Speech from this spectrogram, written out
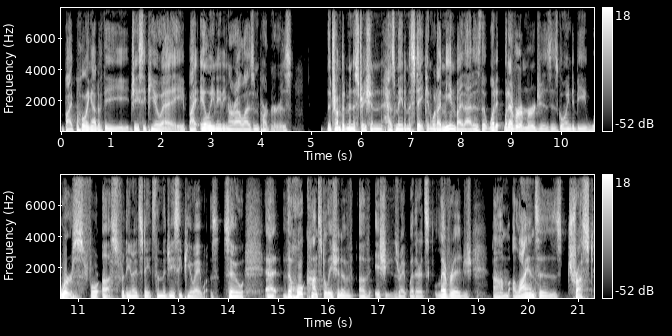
by pulling out of the JCPOA, by alienating our allies and partners, the Trump administration has made a mistake. And what I mean by that is that what, whatever emerges is going to be worse for us, for the United States, than the JCPOA was. So uh, the whole constellation of, of issues, right, whether it's leverage, um, alliances, trust,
